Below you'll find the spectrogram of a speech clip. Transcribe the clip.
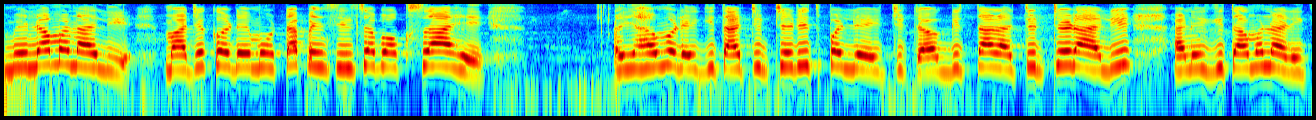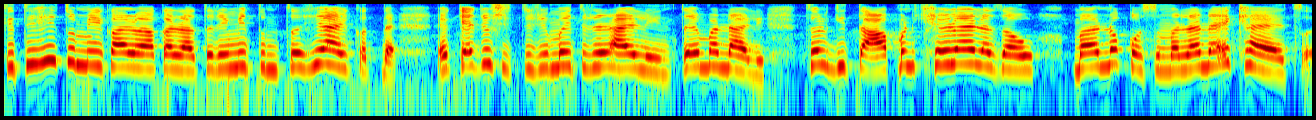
मीना म्हणाली माझ्याकडे मोठा पेन्सिलचा बॉक्स आहे. ह्यामुळे गीता चिडचिडीत पडले चिट गीताला चिडचिड आली आणि गीता म्हणाली कितीही तुम्ही कालवा करा तरी मी तुमचंही ऐकत नाही. एके दिवशी तुझी मैत्रीण आली ते म्हणाली चल गीता आपण खेळायला जाऊ. मला नकोस मला नाही खेळायचं.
